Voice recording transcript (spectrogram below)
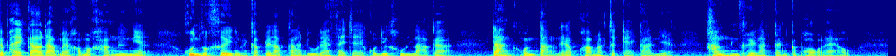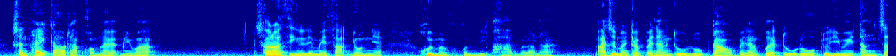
แต่ไพ่ก้าวดาบหมายความว่าครั้งหนึ่งเนี่ยคุณก็เคยเหมือนกับได้รับการดูแลใส่ใจจากคนที่คุณรักอะ่ะต่างคนต่างได้รับความรักจากแก่กันเนี่ย ครั้งหนึ่งเคยรักกันก็พอแล้วฉันไพ่ก้าวดาบผมอะไรแบบนี้ว่า ชาวราศีเดือนเมษายนเนี่ยคุณเหมือนคนที่ผ่านมาแล้วนะอาจจะเหมือนกับไปนั่งดูรูปเก่าไปนั่งเปิดดูรูปโดยที่ไม่ตั้งใจ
